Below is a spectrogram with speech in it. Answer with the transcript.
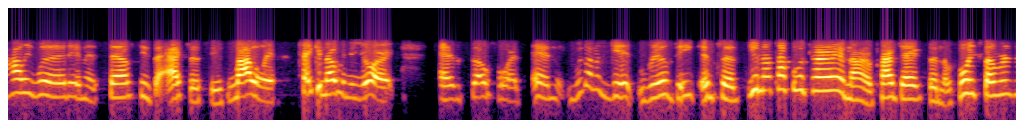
Hollywood in itself. She's an actress, she's modeling, taking over New York, and so forth. And we're to get real deep into, you know, talking with her and our projects and the voiceovers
